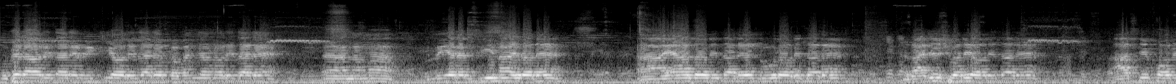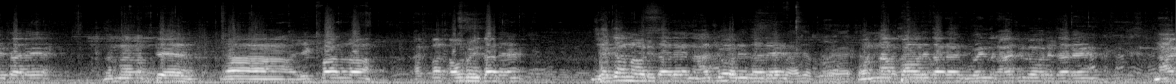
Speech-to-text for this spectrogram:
ಕುಬೇರ ಅವರು ಇದ್ದಾರೆ ವಿಕ್ಕಿ ಅವರು ಇದ್ದಾರೆ ಪ್ರಭಂಜನ್ ಅವರು ಇದ್ದಾರೆ. ಆ, ನಮ್ಮ ಮೇಯರ್ ಅಲ್ಲಿ ಸೀನಾ ಇದ್ದಾರೆ. ಅಯಾದ್ ಅವರಿದ್ದಾರೆ ನೂರ್ ಅವರು ಇದ್ದಾರೆ. ರಾಜೇಶ್ವರಿ ಅವರಿದ್ದಾರೆ ಆಸಿಫ್ ಅವರಿದ್ದಾರೆ ನಮ್ಮ ಮತ್ತೆ ಇಕ್ಬಾಲ್ ಅಕ್ಬರ್ ಅವರು ಇದ್ದಾರೆ, ಜಗನ್ ಅವರಿದ್ದಾರೆ ನಾಜು ಅವರಿದ್ದಾರೆ ಹೊನ್ನಪ್ಪ ಅವರಿದ್ದಾರೆ ಗೋವಿಂದ ರಾಜು ಅವರಿದ್ದಾರೆ ನಾಗ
